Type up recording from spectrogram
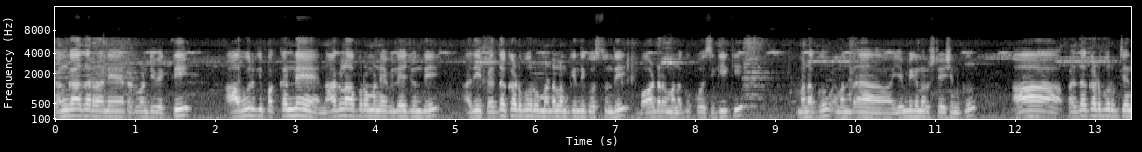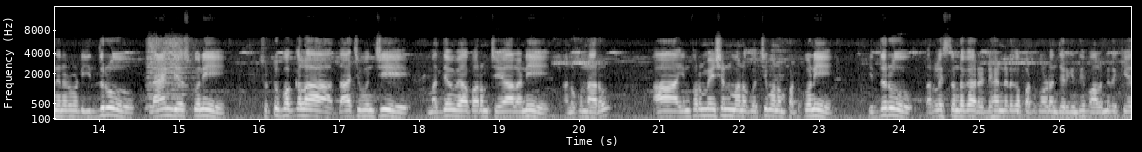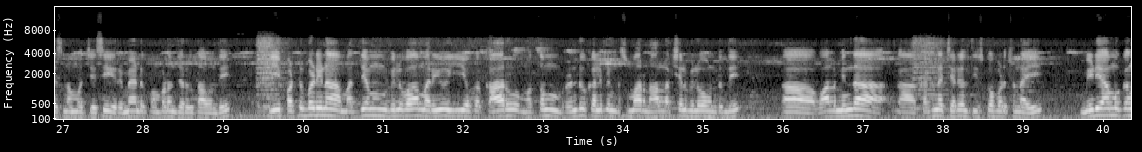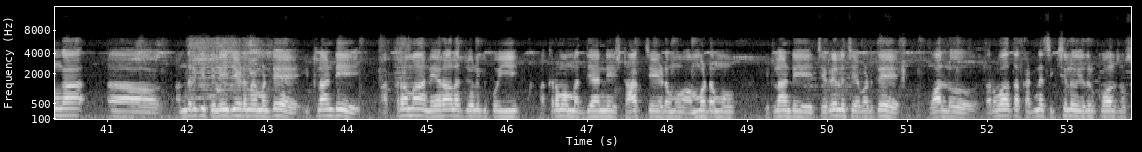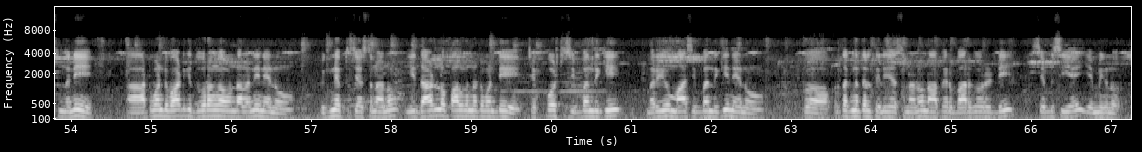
గంగాధర్ అనేటటువంటి వ్యక్తి. ఆ ఊరికి పక్కనే నాగలాపురం అనే విలేజ్ ఉంది. అది పెద్ద కడుపూరు మండలం కిందికి వస్తుంది. బార్డర్ మనకు కోసిగికి మనకు మంద ఎమ్మిగనూరు స్టేషన్కు. ఆ పెద్ద కడుపూరుకు చెందినటువంటి ఇద్దరు ప్లాన్ చేసుకొని చుట్టుపక్కల దాచి ఉంచి మద్యం వ్యాపారం చేయాలని అనుకున్నారు. ఆ ఇన్ఫర్మేషన్ మనకు వచ్చి మనం పట్టుకొని ఇద్దరు తరలిస్తుండగా రెడ్ హ్యాండెడ్గా పట్టుకోవడం జరిగింది. వాళ్ళ మీద కేసు నమోదు చేసి రిమాండ్కు పంపడం జరుగుతూ ఉంది. ఈ పట్టుబడిన మద్యం విలువ మరియు ఈ యొక్క కారు మొత్తం రెండు కలిపి సుమారు నాలుగు లక్షల విలువ ఉంటుంది. వాళ్ళ మీద కఠిన చర్యలు తీసుకోబడుచున్నాయి. మీడియా ముఖంగా అందరికీ తెలియజేయడం ఏమంటే ఇట్లాంటి అక్రమ నేరాల జోలికి పోయి అక్రమ మద్యాన్ని స్టాక్ చేయడము అమ్మటము ఇట్లాంటి చర్యలు చేపడితే వాళ్ళు తర్వాత కఠిన శిక్షలు ఎదుర్కోవాల్సి వస్తుందని అటువంటి వాటికి దూరంగా ఉండాలని నేను విజ్ఞప్తి చేస్తున్నాను. ఈ దాడిలో పాల్గొన్నటువంటి చెక్ పోస్ట్ సిబ్బందికి మరియు మా సిబ్బందికి నేను కృతజ్ఞతలు తెలియజేస్తున్నాను. నా పేరు భార్గవరెడ్డి సెబ్ సిఐ ఎమ్మిగనూరు.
